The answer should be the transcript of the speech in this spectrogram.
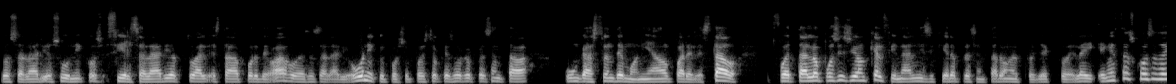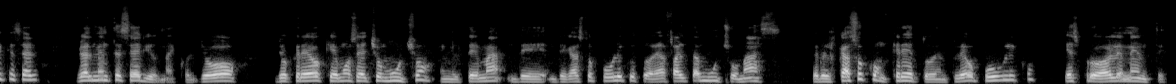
los salarios únicos, si el salario actual estaba por debajo de ese salario único. Y por supuesto que eso representaba un gasto endemoniado para el Estado. Fue tal la oposición que al final ni siquiera presentaron el proyecto de ley. En estas cosas hay que ser realmente serios, Michael. Yo, yo creo que hemos hecho mucho en el tema de, de gasto público y todavía falta mucho más. Pero el caso concreto de empleo público es probablemente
